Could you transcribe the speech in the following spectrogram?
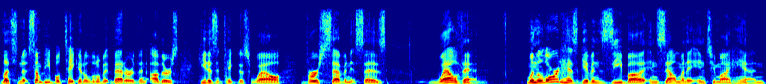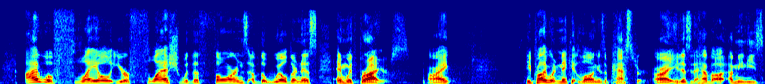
let's know. some people take it a little bit better than others. He doesn't take this well. Verse 7 it says, "Well then, when the Lord has given Zebah and Zalmunna into my hand, I will flail your flesh with the thorns of the wilderness and with briars. All right? He probably wouldn't make it long as a pastor. All right? He doesn't have, a, I mean, he's,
